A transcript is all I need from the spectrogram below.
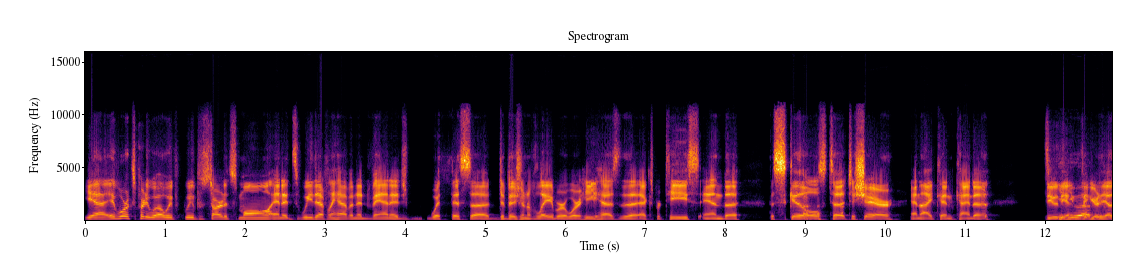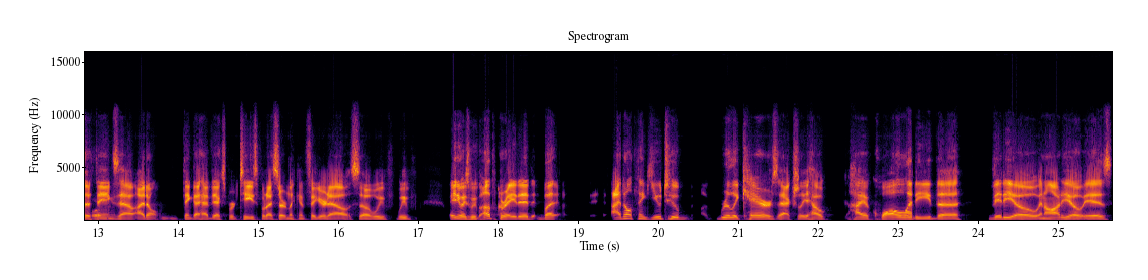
Yeah, it works pretty well. We've we've started small, and it's we definitely have an advantage with this uh, division of labor where he has the expertise and the the skills to to share, and I can kind of do the, figure the other things out. I don't think I have the expertise, but I certainly can figure it out. So we've we've anyways we've upgraded, but I don't think YouTube really cares actually how high a quality the video and audio is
